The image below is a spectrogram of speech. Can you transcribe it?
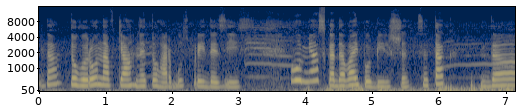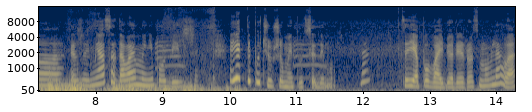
Да? То ворона втягне, то гарбуз прийде з'їсть. О, м'яска давай побільше. Це так? Да, каже, м'яса давай мені побільше. А як ти почув, що ми тут сидимо? Це я по вайбері розмовляла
